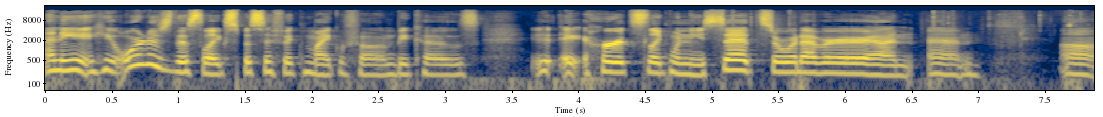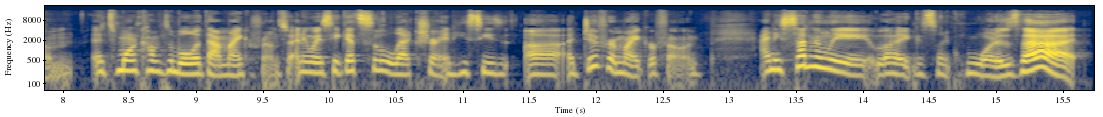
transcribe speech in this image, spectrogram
and he, he orders this like specific microphone because it, it hurts like when he sits or whatever and and um, it's more comfortable with that microphone. So, anyways, he gets to the lecture and he sees uh, a different microphone, and he suddenly like it's like, "What is that?"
